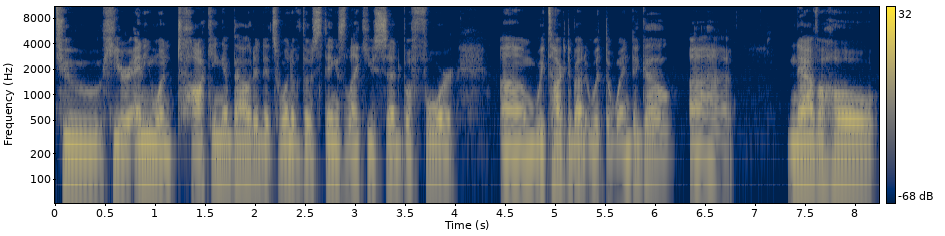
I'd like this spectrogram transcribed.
to hear anyone talking about it. It's one of those things, like you said before. Um, we talked about it with the Wendigo. Uh, Navajo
